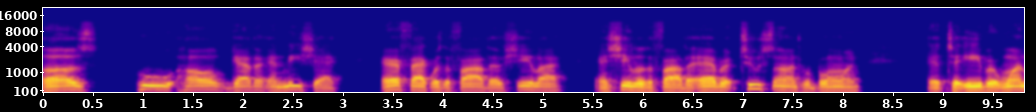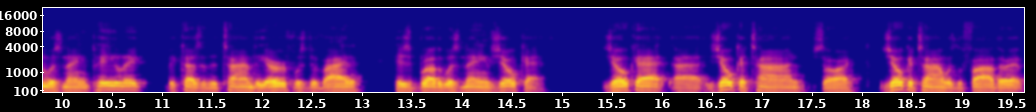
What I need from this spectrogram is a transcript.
Uz, Hu, Hul, Gather, and Meshek. Arphak was the father of Shelah, and Shelah the father of Eber. Two sons were born uh, to Eber. One was named Peleg because of the time the earth was divided. His brother was named Jokat. Jokat, uh, Jokatan, sorry. Jokatan was the father of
